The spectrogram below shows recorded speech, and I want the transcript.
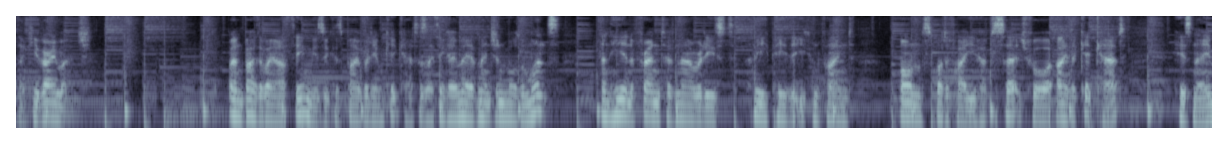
Thank you very much. And by the way, our theme music is by William Kitcat, as I think I may have mentioned more than once. And he and a friend have now released an EP that you can find on Spotify. You have to search for either Kitcat, his name,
